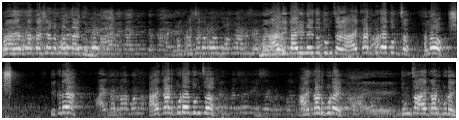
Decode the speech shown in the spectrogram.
बाहेर जा. कशाला बोलताय तुम्ही? अधिकारी का काय? मग अधिकारी नाही तर तुमचं. आय कार्ड कुठे आहे तुमचं? हॅलो? इकडे आय कार्ड कुठे आहे तुमचं? आय कार्ड कुठे आहे? तुमचं आय कार्ड कुठे आहे?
